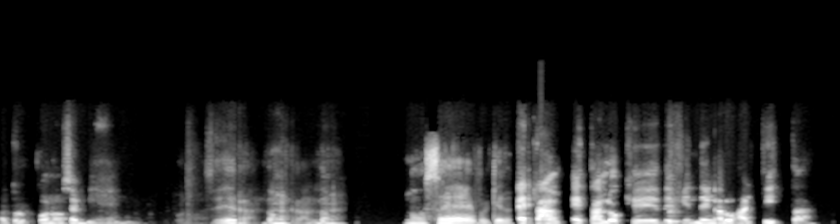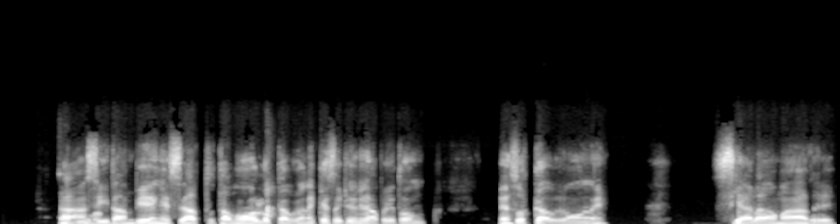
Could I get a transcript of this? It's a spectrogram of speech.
Ah, Tú los conoces bien. No sé, random, random. No sé, porque... Están, están los que defienden a los artistas. Ah, Puma. sí, también, exacto. Estamos los cabrones que se creen rapetón. Esos cabrones. Sea la madre.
